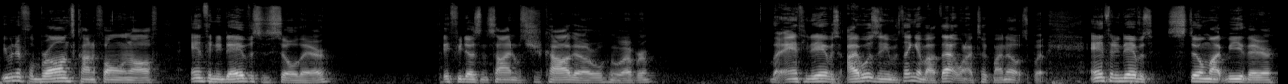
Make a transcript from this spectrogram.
even if LeBron's kind of fallen off, Anthony Davis is still there. If he doesn't sign with Chicago or whoever. But Anthony Davis, I wasn't even thinking about that when I took my notes, but Anthony Davis still might be there.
